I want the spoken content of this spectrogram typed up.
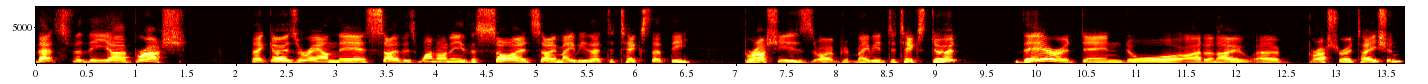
That's for the uh, brush that goes around there. So there's one on either side. So maybe that detects that the brush is, or maybe it detects dirt there and or I don't know, uh, brush rotation.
